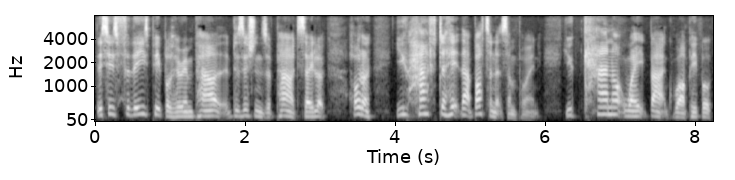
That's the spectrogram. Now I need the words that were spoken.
This is for these people who are in power, positions of power to say, look, hold on, you have to hit that button at some point. You cannot wait back while people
